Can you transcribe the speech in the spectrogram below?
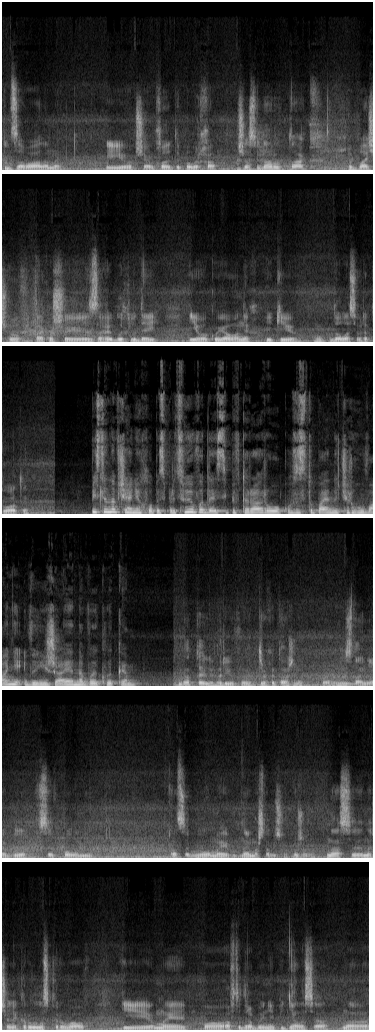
під завалами і взагалі обходити поверха. Під час удару так бачив також і загиблих людей, і евакуйованих, які вдалося врятувати. Після навчання хлопець працює в Одесі півтора року, заступає на чергування і виїжджає на виклики. Готель горів трьохетажне здання було все в полум'ї. А це було моє наймасштабніша пожежа. Нас е, начальник караулу скерував, і ми по автодрабині піднялися на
